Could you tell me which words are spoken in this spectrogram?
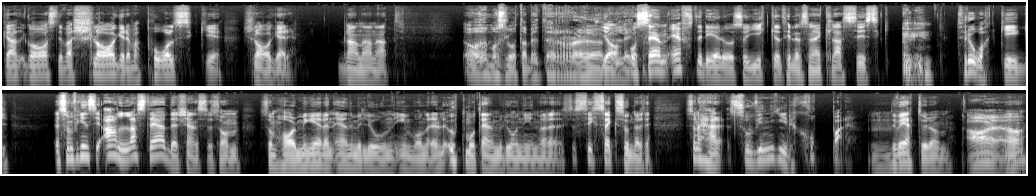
ga- gas, det var slager, det var polsk eh, slager bland annat. Åh, det måste låta bedrövligt. Ja, och sen efter det då så gick jag till en sån här klassisk tråkig eh, som finns i alla städer känns det som, som har mer än en miljon invånare, eller upp mot en miljon invånare. 600 till. Såna här souvenirshoppar. Mm. Du vet hur de... Ja, ja, ja. Ja.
